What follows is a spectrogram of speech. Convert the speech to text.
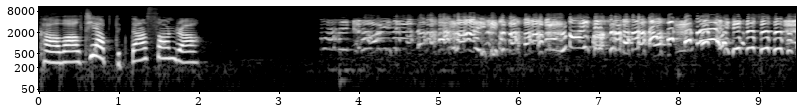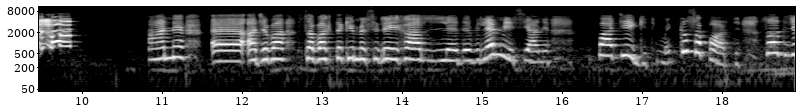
Kahvaltı yaptıktan sonra. Anne e, acaba sabahtaki meseleyi halledebilir miyiz? Yani partiye gitmek kısa parti. Sadece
